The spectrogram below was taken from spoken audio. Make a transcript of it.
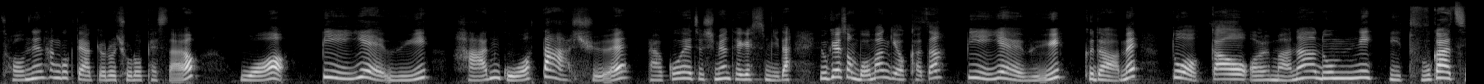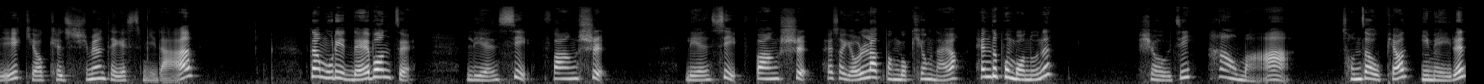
저는 한국대학교를 졸업했어요. 我毕业于 한국어 大学 라고 해주시면 되겠습니다. 여기에서 뭐만 기억하자? 毕业于그 다음에 多高 얼마나 높니? 이 두 가지 기억해 주시면 되겠습니다. 그 다음 우리 네 번째 联系方式联系方式 해서 연락 방법 기억나요? 핸드폰 번호는 手机号码 전자우편, 이메일은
